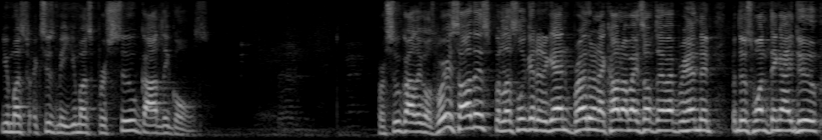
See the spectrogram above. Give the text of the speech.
you must, excuse me, you must pursue godly goals. Pursue godly goals. We already saw this, but let's look at it again. Brethren, I count on myself to have apprehended, but there's one thing I do,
